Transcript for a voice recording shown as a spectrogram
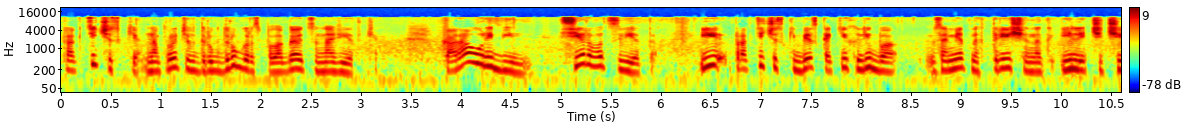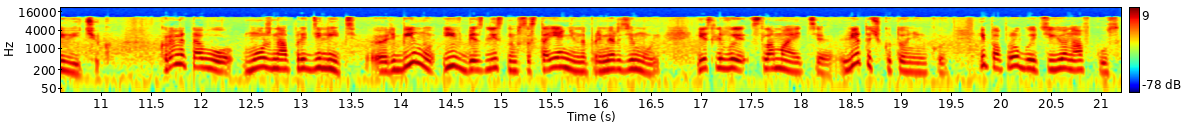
практически напротив друг друга располагаются на ветке. Кора у рябины серого цвета и практически без каких-либо заметных трещинок или чечевичек. Кроме того, можно определить э, рябину и в безлистном состоянии, например, зимой. Если вы сломаете веточку тоненькую и попробуете ее на вкус,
